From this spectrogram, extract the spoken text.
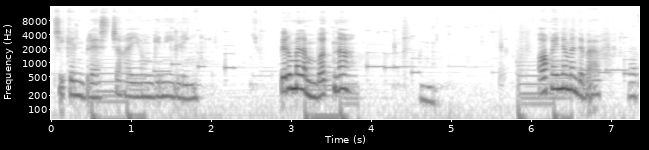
chicken breast tsaka yung giniling. Pero malambot na. Mm. Okay naman, 'di ba? Hot.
